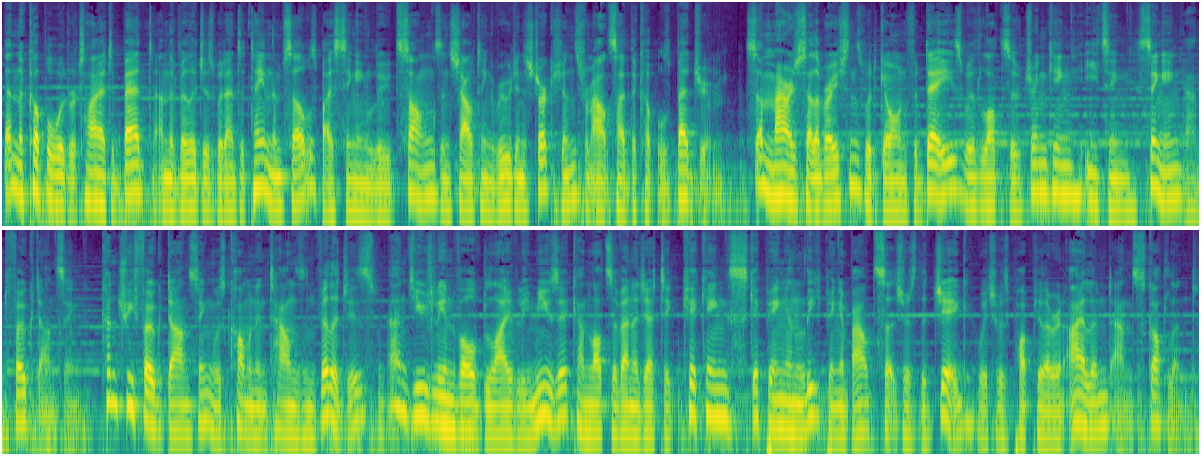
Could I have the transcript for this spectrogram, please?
then the couple would retire to bed, and the villagers would entertain themselves by singing lewd songs and shouting rude instructions from outside the couple's bedroom. Some marriage celebrations would go on for days with lots of drinking, eating, singing, and folk dancing. Country folk dancing was common in towns and villages, and usually involved lively music and lots of energetic kicking, skipping, and leaping about, such as the jig, which was popular in Ireland and Scotland.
